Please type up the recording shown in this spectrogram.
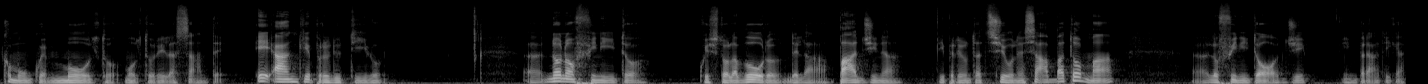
comunque molto molto rilassante e anche produttivo. Uh, non ho finito questo lavoro della pagina di prenotazione sabato, ma uh, l'ho finito oggi in pratica.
